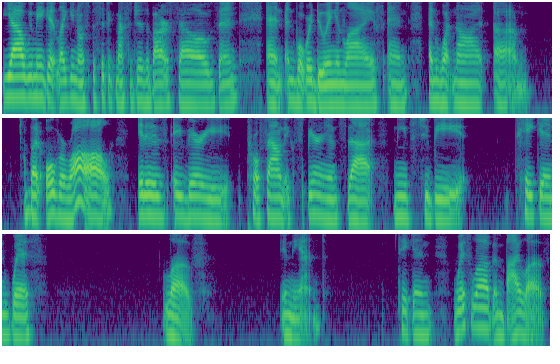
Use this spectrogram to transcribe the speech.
yeah, we may get like, you know, specific messages about ourselves and and and what we're doing in life and and whatnot. Um but overall, it is a very profound experience that needs to be taken with love in the end. Taken with love and by love.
